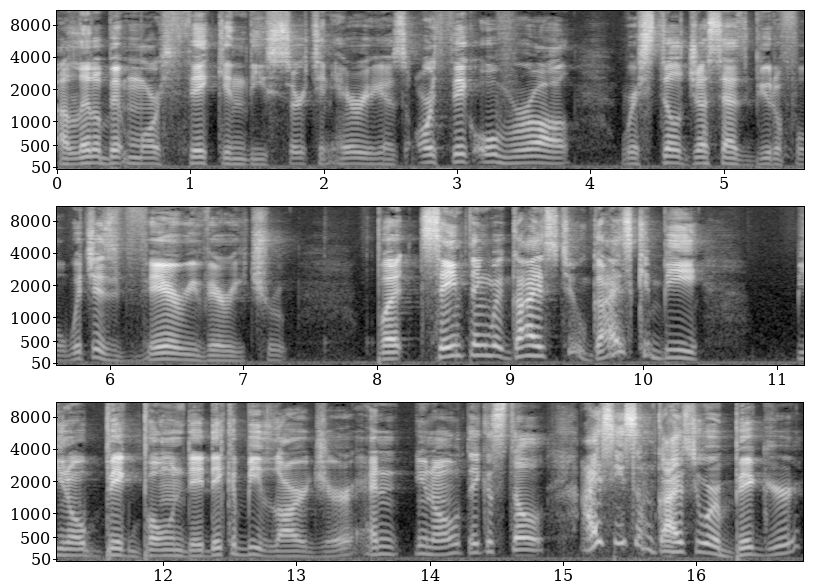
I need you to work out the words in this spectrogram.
a little bit more thick in these certain areas or thick overall we're still just as beautiful which is very very true but same thing with guys too guys can be you know, big boned. They could be larger, and you know, they could still. I see some guys who are bigger,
